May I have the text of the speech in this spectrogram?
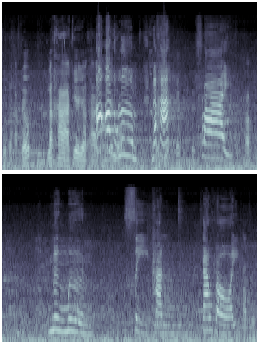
สุดนะครับ แล้วราคาเจ๊ราคาอ๋ออ๋อหนูลืมนะคะฟลายครับหนึ่งหมื่ นสี่พันเก้าร้อยครับผม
